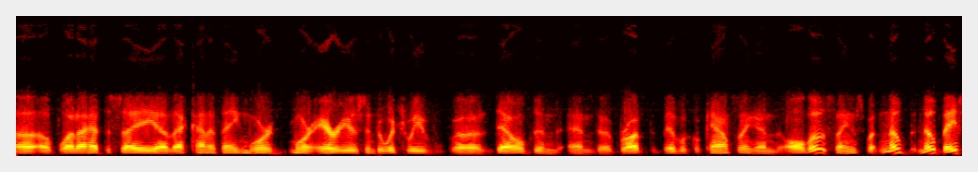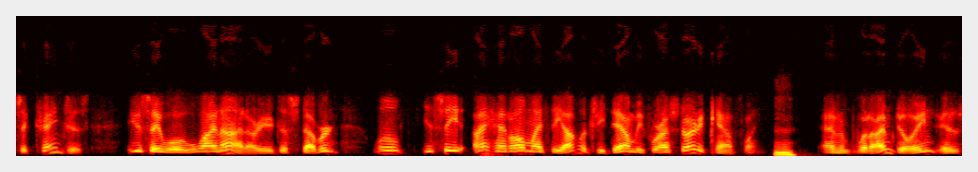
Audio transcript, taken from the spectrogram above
uh, of what I had to say, uh, that kind of thing. More more areas into which we've uh, delved and and uh, brought biblical counseling and all those things, but no no basic changes. You say, well, why not? Are you just stubborn? Well, you see, I had all my theology down before I started counseling. Mm. And what I'm doing is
